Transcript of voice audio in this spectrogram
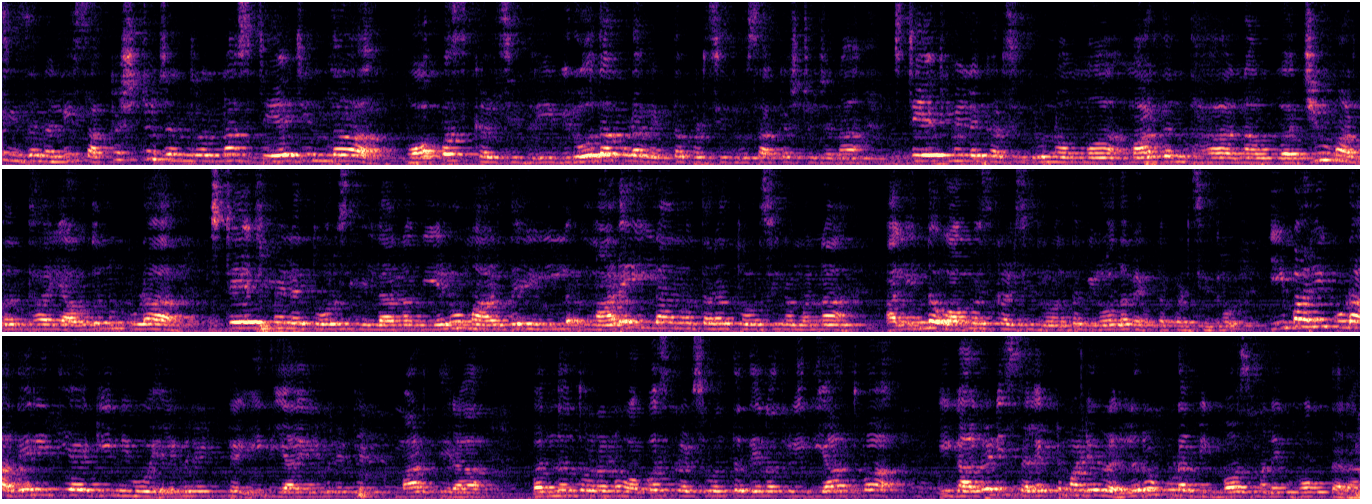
ಸೀಸನ್ ಅಲ್ಲಿ ಸಾಕಷ್ಟು ಜನರನ್ನ ಸ್ಟೇಜ್ ಇಂದ ವಾಪಸ್ ಕಳಿಸಿದ್ರಿ. ವಿರೋಧ ಕೂಡ ವ್ಯಕ್ತಪಡಿಸಿದ್ರು ಸಾಕಷ್ಟು ಜನ. ಸ್ಟೇಜ್ ಮೇಲೆ ಕರೆಸಿದ್ರು ನಾವು ಮಾಡಿದಂತಹ, ನಾವು ಅಚೀವ್ ಮಾಡಿದಂತಹ ಯಾವುದನ್ನು ಕೂಡ ಸ್ಟೇಜ್ ಮೇಲೆ ತೋರಿಸ್ಲಿಲ್ಲ. ನಾವು ಏನು ಮಾಡದೇ ಇಲ್ಲ, ಮಾಡೇ ಇಲ್ಲ ಅನ್ನೋ ತರ ತೋರಿಸಿ ನಮ್ಮನ್ನ ಅಲ್ಲಿಂದ ವಾಪಸ್ ಕಳಿಸಿದ್ರು ಅಂತ ವಿರೋಧ ವ್ಯಕ್ತಪಡಿಸಿದ್ರು. ಈ ಬಾರಿ ಕೂಡ ಅದೇ ರೀತಿಯಾಗಿ ನೀವು ಎಲಿಮಿನೇಟ್ ಇದೆಯಾ? ಎಲಿಮಿನೇಟೆಡ್ ಮಾಡ್ತೀರಾ? ಬಂದಂತವರನ್ನ ವಾಪಸ್ ಕಳಿಸುವಂತದ್ದು ಏನಾದ್ರು ಇದೆಯಾ? ಅಥವಾ ಈಗ ಆಲ್ರೆಡಿ ಸೆಲೆಕ್ಟ್ ಮಾಡಿರೋ ಎಲ್ಲರೂ ಕೂಡ ಬಿಗ್ ಬಾಸ್ ಮನೆಗೆ ಹೋಗ್ತಾರಾ?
